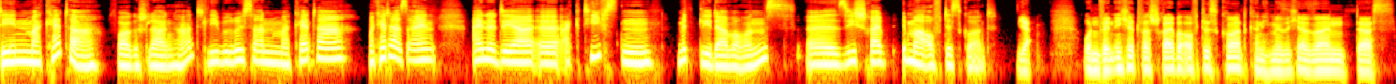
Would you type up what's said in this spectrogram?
den Maketta vorgeschlagen hat. Liebe Grüße an Maketta. Maketta ist ein, eine der äh, aktivsten Mitglieder bei uns. Äh, sie schreibt immer auf Discord. Und wenn ich etwas schreibe auf Discord, kann ich mir sicher sein, dass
